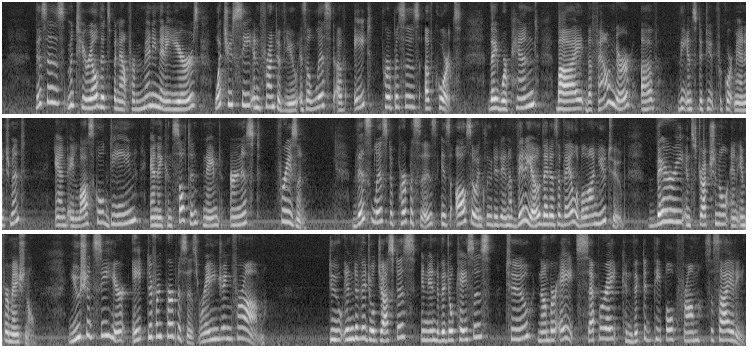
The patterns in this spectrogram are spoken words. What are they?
This is material that's been out for many, many years. What you see in front of you is a list of eight purposes of courts. They were penned by the founder of the Institute for Court Management and a law school dean and a consultant named Ernest Friesen. This list of purposes is also included in a video that is available on YouTube. Very instructional and informational. You should see here eight different purposes ranging from do individual justice in individual cases to number eight, separate convicted people from society.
